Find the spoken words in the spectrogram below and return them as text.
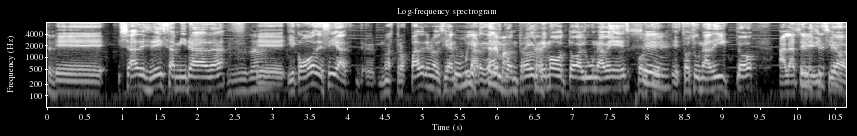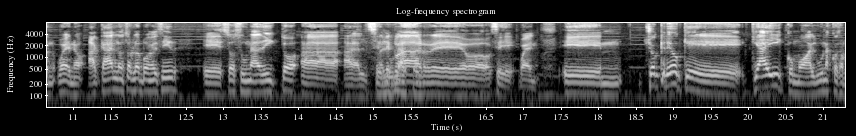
Eh, ya desde esa mirada, eh, y como vos decías, nuestros padres nos decían largar el control remoto alguna vez porque sos un adicto a la televisión. Bueno, acá nosotros lo podemos decir. sos un adicto al celular, o, sí, bueno. Yo creo que, hay como algunas cosas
